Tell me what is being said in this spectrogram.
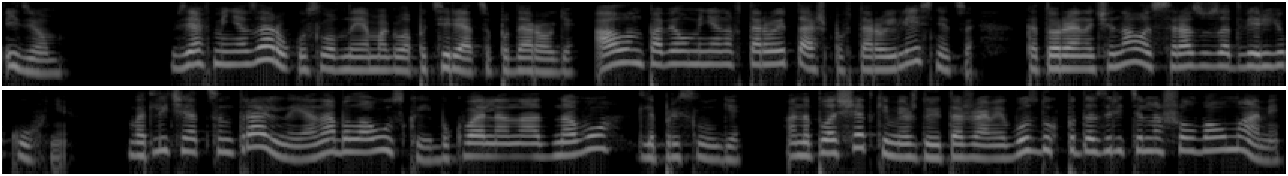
Идем. Взяв меня за руку, словно я могла потеряться по дороге, Алан повел меня на второй этаж по второй лестнице, которая начиналась сразу за дверью кухни. В отличие от центральной, она была узкой, буквально на одного, для прислуги, а на площадке между этажами воздух подозрительно шел волнами,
